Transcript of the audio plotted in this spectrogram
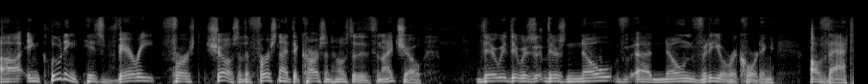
uh, including his very first show. So the first night that Carson hosted the Tonight Show, there there was there's no uh, known video recording of that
